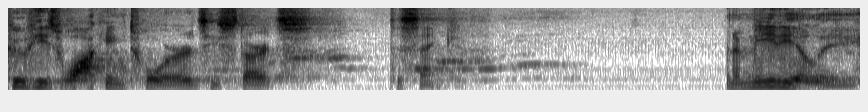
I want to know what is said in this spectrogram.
who he's walking towards, he starts to sink. And immediately,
